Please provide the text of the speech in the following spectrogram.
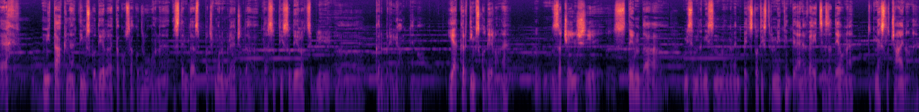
Eh, ni tako, timsko delo je tako vsako drugo. Ne, s tem, da jaz pač moram reči, da, da so ti sodelavci bili uh, kar briljantni. No. Je kar timsko delo, ne. Začenši s tem, da mislim, da nisem na vem, 500 straneh niti ene vejce zadev, ne? tudi ne slučajno, ne?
